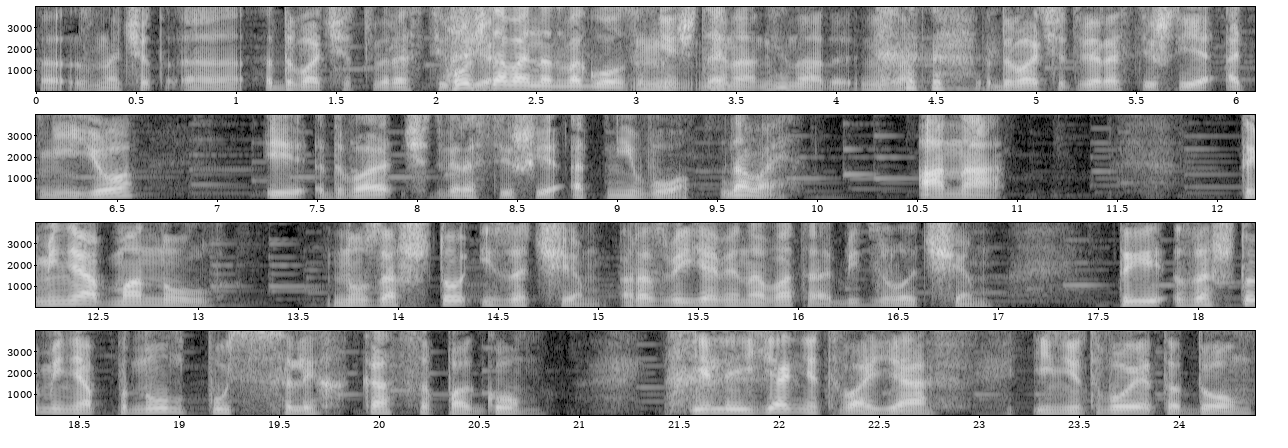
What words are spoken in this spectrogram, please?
А, значит, а, два четверостишья... Хочешь, давай на два голоса не, не, надо, не надо, не надо. Два четверостишья от нее и два четверостишья от него. Давай. Она. Ты меня обманул. Ну за что и зачем? Разве я виновата, обидела чем? Ты за что меня пнул, пусть слегка сапогом? Или я не твоя, и не твой это дом?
